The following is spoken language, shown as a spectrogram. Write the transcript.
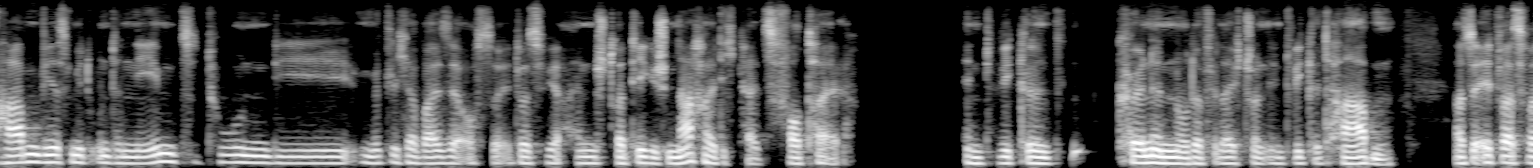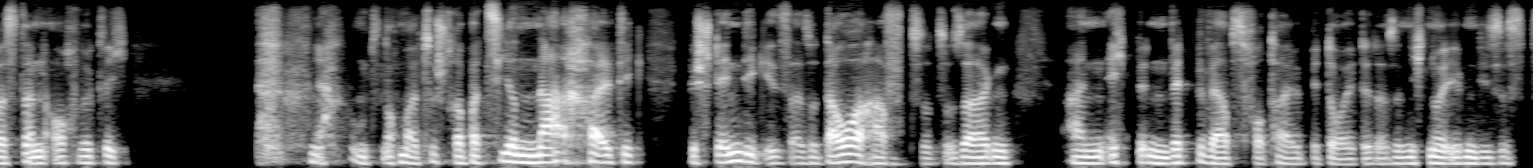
haben wir es mit Unternehmen zu tun, die möglicherweise auch so etwas wie einen strategischen Nachhaltigkeitsvorteil entwickeln können oder vielleicht schon entwickelt haben. Also etwas, was dann auch wirklich, ja, um es nochmal zu strapazieren, nachhaltig beständig ist, also dauerhaft sozusagen einen echten Wettbewerbsvorteil bedeutet. Also nicht nur eben dieses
